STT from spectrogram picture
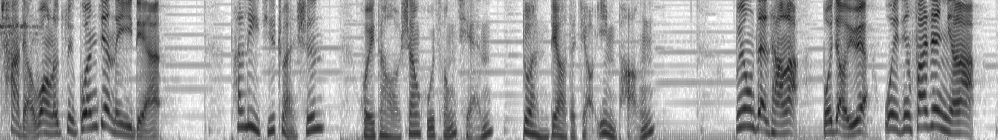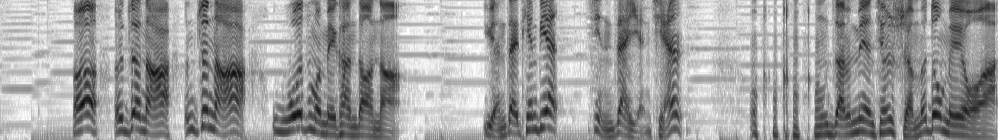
差点忘了最关键的一点。他立即转身。回到珊瑚丛前断掉的脚印旁，不用再藏了，跛脚鱼，我已经发现你了。啊，在哪儿？在哪儿？我怎么没看到呢？远在天边，近在眼前。咱们面前什么都没有啊，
